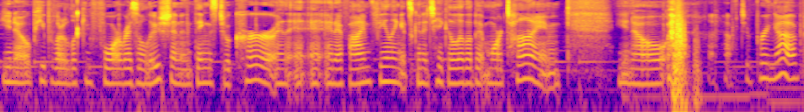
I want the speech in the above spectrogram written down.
You know, people are looking for resolution and things to occur, and and, and if I'm feeling it's going to take a little bit more time, you know, I have to bring up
